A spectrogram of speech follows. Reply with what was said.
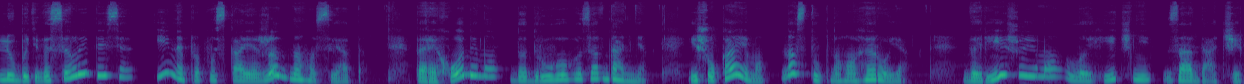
любить веселитися і не пропускає жодного свята. Переходимо до другого завдання і шукаємо наступного героя. Вирішуємо логічні задачі.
